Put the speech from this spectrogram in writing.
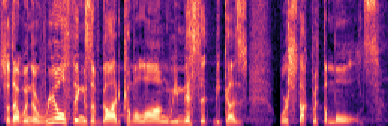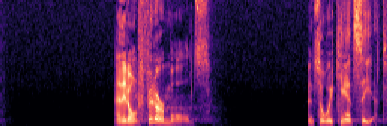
So that when the real things of God come along, we miss it because we're stuck with the molds and they don't fit our molds. And so we can't see it.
